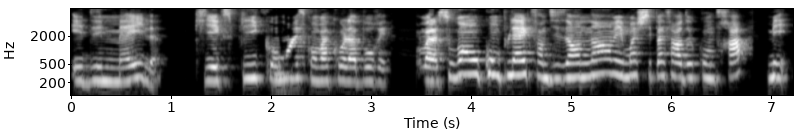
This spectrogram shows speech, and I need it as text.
et des mails qui expliquent comment est-ce qu'on va collaborer. Voilà, souvent on complexe en disant non, mais moi je sais pas faire de contrat. Mais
